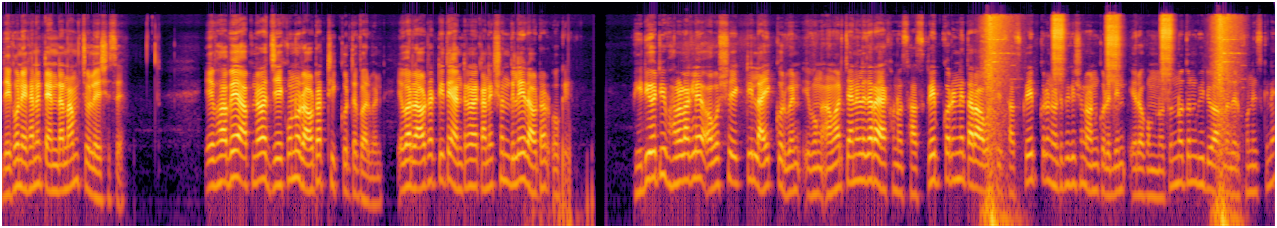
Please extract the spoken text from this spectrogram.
দেখুন, এখানে টেন্ডা নাম চলে এসেছে। এভাবে আপনারা যে কোনো রাউটার ঠিক করতে পারবেন। এবার রাউটারটিতে অ্যান্টেনার কানেকশন দিলেই রাউটার ওকে ভিডিওটি ভালো লাগলে অবশ্যই একটি লাইক করবেন এবং আমার চ্যানেলে যারা এখনও সাবস্ক্রাইব করেনি তারা অবশ্যই সাবস্ক্রাইব করে নোটিফিকেশন অন করে দিন। এরকম নতুন নতুন ভিডিও আপনাদের ফোন স্ক্রিনে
